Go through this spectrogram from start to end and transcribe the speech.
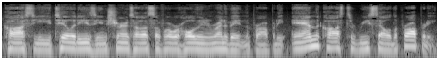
costs the utilities the insurance all that stuff while we're holding and renovating the property and the cost to resell the property.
